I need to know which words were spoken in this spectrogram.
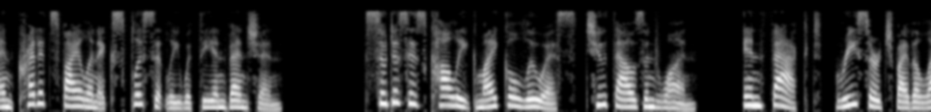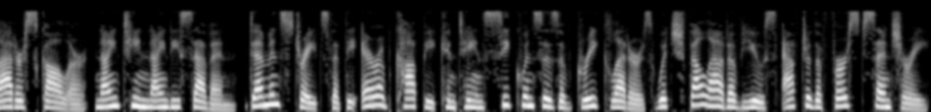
and credits Philon explicitly with the invention. So does his colleague Michael Lewis 2001. In fact, research by the latter scholar 1997 demonstrates that the Arab copy contains sequences of Greek letters which fell out of use after the 1st century,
